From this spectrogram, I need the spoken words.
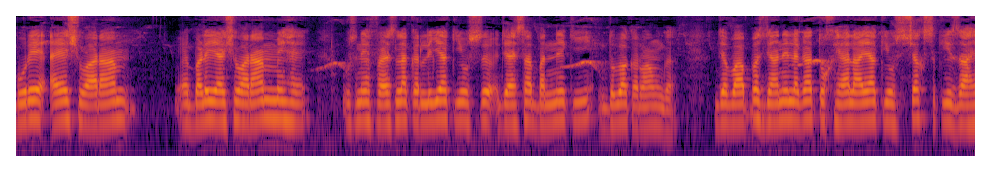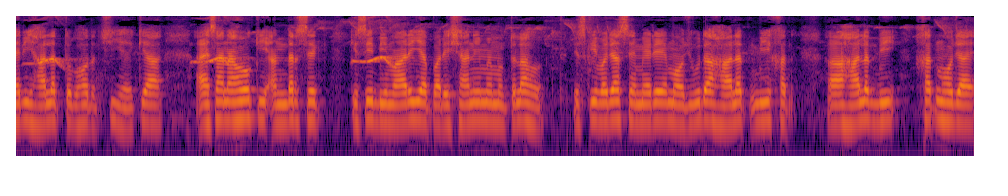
برے عیش و آرام، بڑے عیش و آرام میں ہے۔ اس نے فیصلہ کر لیا کہ اس جیسا بننے کی دعا کرواؤں گا۔ جب واپس جانے لگا تو خیال آیا کہ اس شخص کی ظاہری حالت تو بہت اچھی ہے۔ کیا ایسا نہ ہو کہ اندر سے کسی بیماری یا پریشانی میں مبتلا ہو، جس کی وجہ سے میرے موجودہ حالت بھی حالت بھی ختم ہو جائے۔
